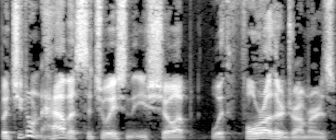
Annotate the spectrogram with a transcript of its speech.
but you don't have a situation that you show up with four other drummers,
